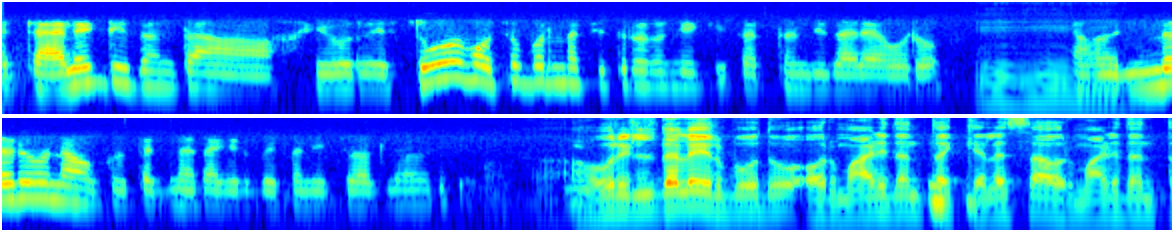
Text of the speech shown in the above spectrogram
ಟ್ಯಾಲೆಂಟ್ ಇದ್ದಂತ ಇವರು ಎಷ್ಟೋ ಹೊಸಬರನ್ನ ಚಿತ್ರರಂಗಕ್ಕೆ ಕರ್ತಂದಿದ್ದಾರೆ ಅವರು. ಎಲ್ಲರೂ ನಾವು ಕೃತಜ್ಞರಾಗಿರ್ಬೇಕು ನಿಜವಾಗ್ಲೂ ಅವರಿಗೆ. ಅವ್ರು ಇಲ್ದಲೇ ಇರ್ಬೋದು ಅವ್ರು ಮಾಡಿದಂತ ಕೆಲಸ ಅವ್ರು ಮಾಡಿದಂತ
